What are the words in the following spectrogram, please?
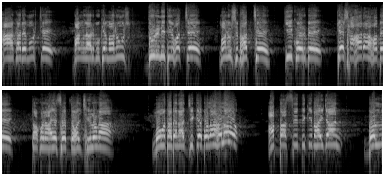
হাহাকারে মরছে, বাংলার বুকে মানুষ দুর্নীতি হচ্ছে, মানুষ ভাবছে কি করবে, কে সাহারা হবে, তখন আইএসএফ দল ছিল না। মমতা ব্যানার্জিকে বলা হলো, আব্বাস সিদ্দিকী ভাইজান বলল,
